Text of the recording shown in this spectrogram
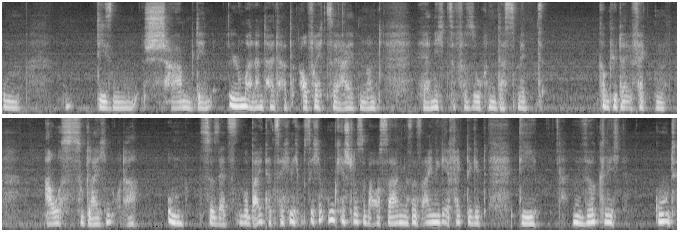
um diesen Charme, den Lummerland halt hat, aufrechtzuerhalten und ja, nicht zu versuchen, das mit Computereffekten auszugleichen oder umzusetzen. Wobei tatsächlich muss ich im Umkehrschluss aber auch sagen, dass es einige Effekte gibt, die wirklich gut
